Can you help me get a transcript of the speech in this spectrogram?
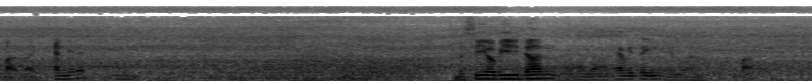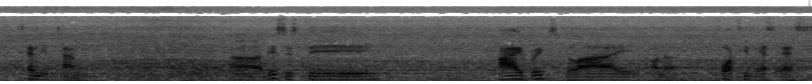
about like 10 minutes. The COB done and uh, everything in uh, about 10 minutes time. Uh, this is the hybrid glide on a 14SS.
